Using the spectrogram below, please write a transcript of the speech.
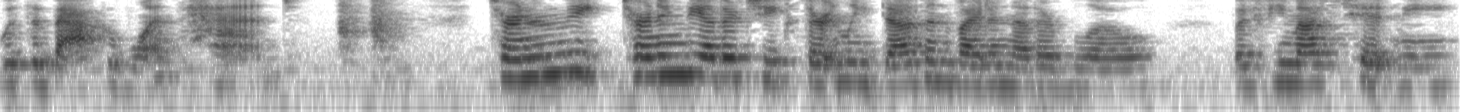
with the back of one's hand. Turning the, turning the other cheek certainly does invite another blow, but if you must hit me,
